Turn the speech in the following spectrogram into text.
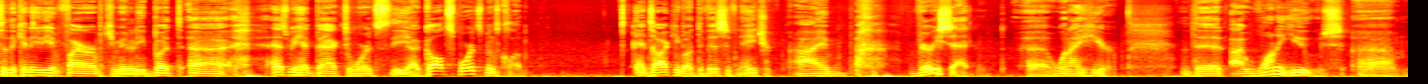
to the Canadian firearm community. But uh, as we head back towards the uh, Galt Sportsman's Club and talking about divisive nature, I'm very saddened when I hear that I want to use. Um,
